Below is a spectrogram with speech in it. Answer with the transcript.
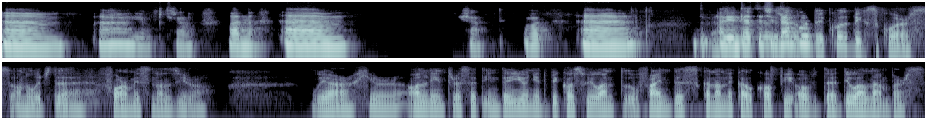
Эм... А, я его потеряла. Ладно. Эм... Сейчас. Вот. Э... Ориентация всегда будет... They could be squares on which the form is non-zero. We are here only interested in the unit because we want to find this canonical copy of the dual numbers.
